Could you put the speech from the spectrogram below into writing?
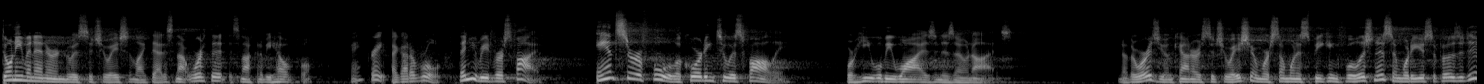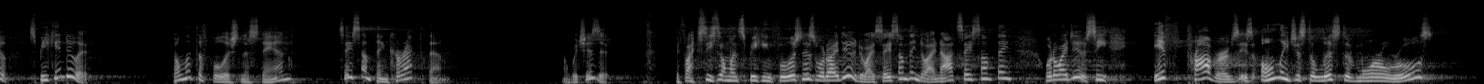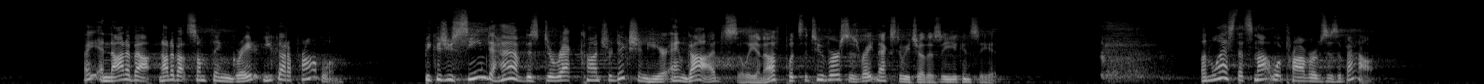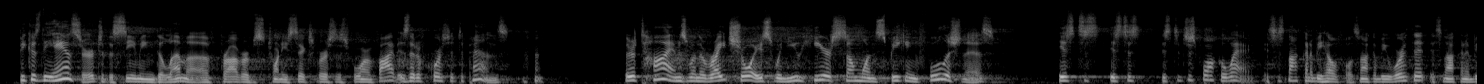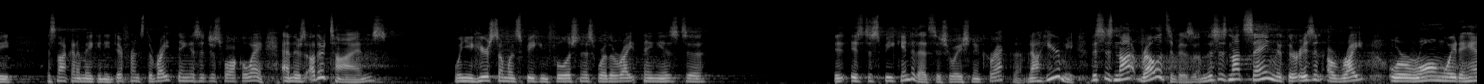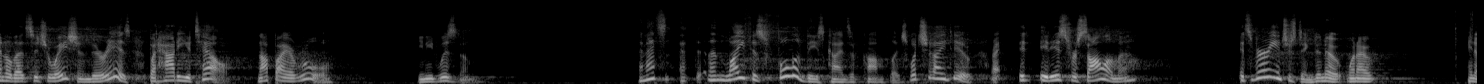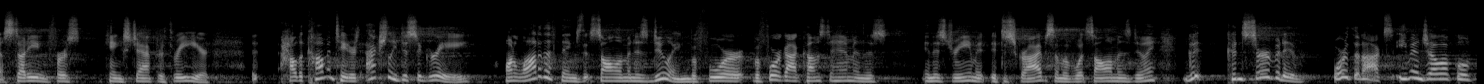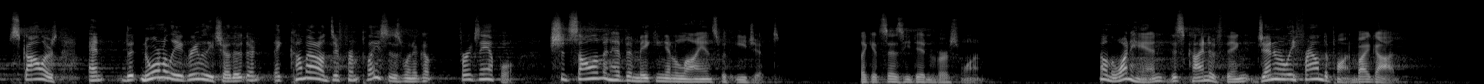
Don't even enter into a situation like that. It's not worth it. It's not going to be helpful. Okay, great. I got a rule. Then you read verse 5. Answer a fool according to his folly, or he will be wise in his own eyes. In other words, you encounter a situation where someone is speaking foolishness, and what are you supposed to do? Speak into it. Don't let the foolishness stand. Say something, correct them. Now, which is it? If I see someone speaking foolishness, what do I do? Do I say something? Do I not say something? What do I do? See, if Proverbs is only just a list of moral rules, right, and not about, not about something greater, you got a problem. Because you seem to have this direct contradiction here, and God, silly enough, puts the two verses right next to each other so you can see it. Unless that's not what Proverbs is about. Because the answer to the seeming dilemma of Proverbs 26, verses 4 and 5 is that, of course, it depends. There are times when the right choice, when you hear someone speaking foolishness, is to, is to, is to just walk away. It's just not going to be helpful. It's not going to be worth it. It's not going to be, it's not going to make any difference. The right thing is to just walk away. And there's other times when you hear someone speaking foolishness where the right thing is to, is to speak into that situation and correct them. Now, hear me. This is not relativism. This is not saying that there isn't a right or a wrong way to handle that situation. There is. But how do you tell? Not by a rule. You need wisdom. And that's and life is full of these kinds of conflicts. What should I do? Right? It, it is for Solomon. It's very interesting to note when I, you know, studying First Kings chapter three here, how the commentators actually disagree on a lot of the things that Solomon is doing before before God comes to him in this in this dream. It, it describes some of what Solomon's doing. Good, conservative, orthodox, evangelical scholars, and that normally agree with each other, they come out on different places when it comes. For example, should Solomon have been making an alliance with Egypt, like it says he did in verse 1? On the one hand, this kind of thing generally frowned upon by God,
